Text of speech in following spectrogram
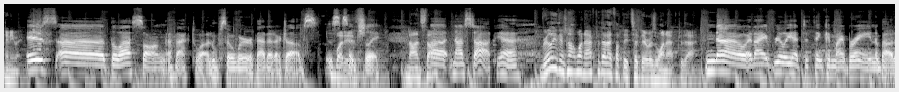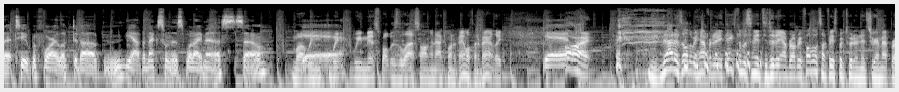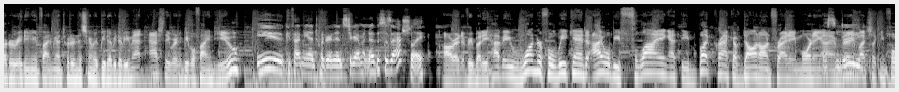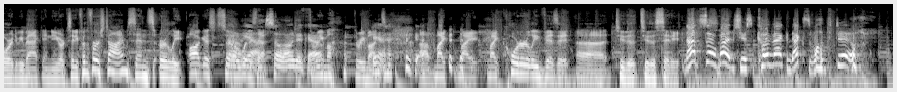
Anyway, Is uh, the last song of Act One, so we're bad at our jobs. Is What is? essentially nonstop. uh, nonstop. Yeah. really, there's not one after that. I thought they said there was one after that. No, and I really had to think in my brain about it too before I looked it up. And yeah, the next one is what I miss. So Well, Yeah. we, we we missed what was the last song in Act One of Hamilton. Apparently. yeah. All right. that is all that we have for today. Thanks for listening to Today on Broadway. Follow us on Facebook, Twitter, and Instagram at Broadway Radio. You can find me on Twitter and Instagram at BWWMatt. Ashley, where can people find you? You can find me on Twitter and Instagram at No This Is Ashley. All right, everybody, have a wonderful weekend. I will be flying at the butt crack of dawn on Friday morning. Yes, I am very much looking forward to be back in New York City for the first time since early August. So Oh, what is yeah, that? so long ago. Three, mo- three months. Yeah. Uh, my my my quarterly visit uh, to the to the city. Not so much. You're coming back next month too.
